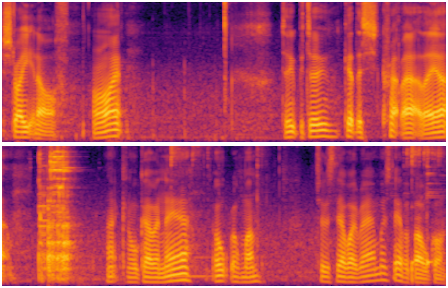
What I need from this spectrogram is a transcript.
straight in half, all right? Doopy doo, get this crap out of there. That can all go in there. Oh, wrong one. So it's the other way around. Where's the other bowl gone?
